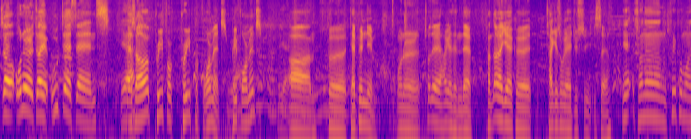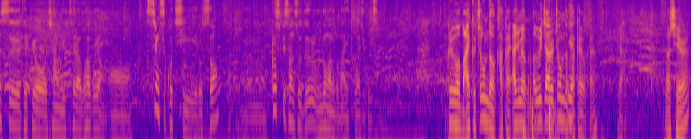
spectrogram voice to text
저 오늘 저희 Utesense 에서 pre pre performance performance 예. 어 그 대표님 오늘 초대하게 됐는데 간단하게 그 자기 소개해 줄 수 있어요? 예, 저는 프리포먼스 대표 장유태라고 하고요. 어, strength 코치로서 어, 크로스핏 선수들 운동하는 거 많이 도와주고 있습니다. 그리고 마이크 조금 더 가까이 아니면 의자를 조금 더 예. 가까이 올까요? Yeah. Let's hear it.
